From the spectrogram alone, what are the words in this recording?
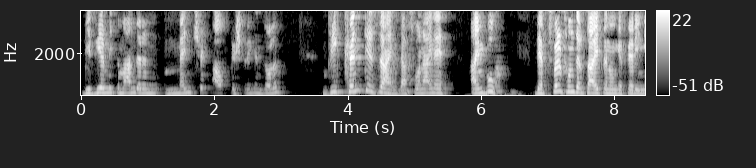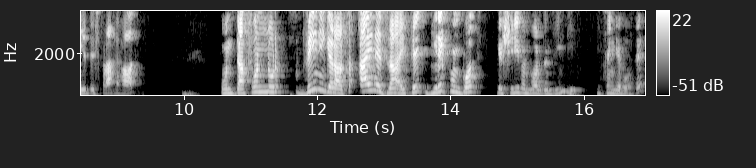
die wir mit dem anderen Menschen auch besprechen sollen. Wie könnte es sein, dass von eine, ein Buch, der 1200 Seiten ungefähr in jeder Sprache hat, und davon nur weniger als eine Seite direkt von Gott geschrieben worden sind, die, zehn Gebote.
